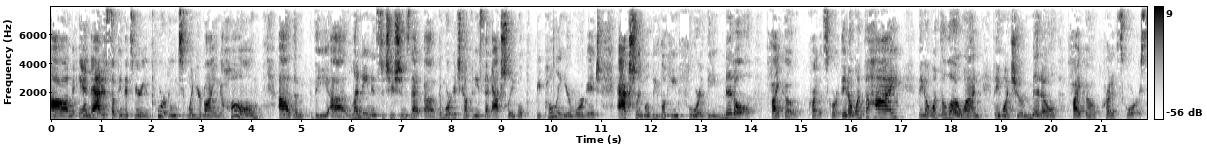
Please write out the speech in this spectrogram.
Um, and that is something that's very important when you're buying a home. Uh, the the uh, lending institutions that, uh, the mortgage companies that actually will be pulling your mortgage actually will be looking for the middle FICO credit score. They don't want the high, they don't want the low one, they want your middle FICO credit scores.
